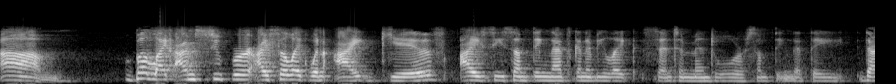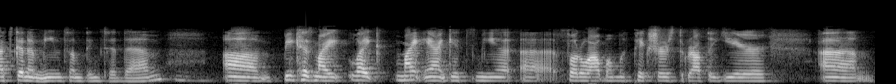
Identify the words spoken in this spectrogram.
Um, but like I'm super. I feel like when I give, I see something that's gonna be like sentimental or something that they that's gonna mean something to them. Um, because my like my aunt gets me a, a photo album with pictures throughout the year. Um,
